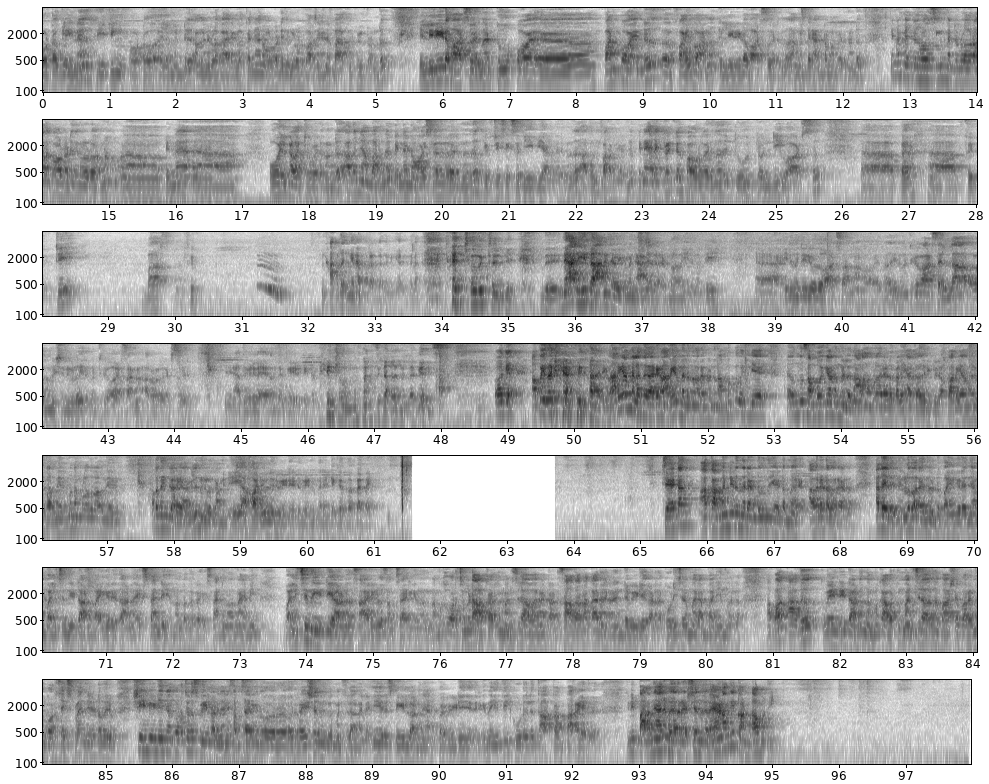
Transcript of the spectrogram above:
auto clean heating auto element അങ്ങനെയുള്ള കാര്യങ്ങളൊക്കെ ഞാൻ ഓൾറെഡി നിങ്ങളോട് പറഞ്ഞു കഴിഞ്ഞാൽ ബാക്ക് ഫിൽറ്റർ ഉണ്ട് എൽ ഇ ഡിയുടെ വാട്ട്സ് വരുന്നത് ടു വൺ പോയിന്റ് ഫൈവ് ആണ് എൽ ഇ ഡിയുടെ വാട്ട്സ് വരുന്നത്. അങ്ങനത്തെ രണ്ടെണ്ണം വരുന്നുണ്ട്. പിന്നെ മെറ്റൽ ഹൗസിംഗ് മെറ്റൽ ബ്ലവർ അതൊക്കെ ഓൾറെഡി നിങ്ങളോട് പറഞ്ഞു. പിന്നെ ഓയിൽ കളക്ടർ വരുന്നുണ്ട്. അതും ഞാൻ പറഞ്ഞു. പിന്നെ നോയ്സ് ലെവൽ വരുന്നത് ഫിഫ്റ്റി സിക്സ് ഡി ബി ആണ് വരുന്നത്. അതും പറഞ്ഞു കഴിഞ്ഞു. പിന്നെ ഇലക്ട്രിക്കൽ പവർ വരുന്നത് two twenty watts per fifty bar അതെങ്ങനെ പറയേണ്ടത് എനിക്കറിയത്തില്ല. ടു ട്വന്റി ഇത് ഞാൻ ഈ സാധനം ചോദിക്കുമ്പോൾ ഞാൻ എല്ലാവരും ഇരുന്നൂറ്റി ഇരുന്നൂറ്റി ഇരുപത് വാട്ട്സ് ആണെന്നാണ് പറയുന്നത്. ഇരുന്നൂറ്റി ഇരുപത് വാട്ട്സ് എല്ലാ മെഷീനുകളും ഇരുന്നൂറ്റി ഇരുപത് വാട്ട്സ് ആണ് അറുപത് ഹെഡ്സ് വരും. ഇതിനകത്ത് ഇവർ വേറെ എന്തൊക്കെ എഴുതിയിട്ടുണ്ട് എനിക്കൊന്നും മനസ്സിലാകുന്നില്ല ഗൈസ് ഓക്കെ അപ്പൊ ഇതൊക്കെയാണ് കാര്യങ്ങൾ. അറിയാൻ മേലാത്ത കാര്യങ്ങൾ അറിയാൻ മേലെന്ന് പറയുന്നുണ്ട് നമുക്ക് വലിയ ഒന്നും സംഭവിക്കാനൊന്നുമില്ല. നാളെ നമ്മൾ ഒരാൾ കളിയാക്കാതിരിക്കില്ല. അപ്പൊ അറിയാവുന്നവർ പറഞ്ഞു തരുമ്പോൾ നമ്മളത് പറഞ്ഞു തരും. അപ്പൊ നിങ്ങൾക്ക് അറിയാമെങ്കിൽ നിങ്ങൾ കമന്റ് ചെയ്യും. അപ്പൊ അടിപൊളി ഒരു വീഡിയോ ആയിട്ട് വീണ്ടും വരെ. ടേക്ക് ബൈ ബൈ ചേട്ടൻ ആ കമന്റ് ഇടുന്ന രണ്ടു മൂന്ന് ചേട്ടന്മാർ അവരുടെ പറയാനുള്ളത്. അതായത് അതെ നിങ്ങൾ പറയുന്നുണ്ട് ഭയങ്കര ഞാൻ വലിച്ചു നീട്ടാണ് ഭയങ്കര ഇതാണ് എക്സ്പാൻഡ് ചെയ്യുന്നുണ്ടെന്നൊക്കെ എക്സ്പാൻഡ് എന്ന് പറഞ്ഞാൽ ഐ മീൻ വലിച്ചു നീട്ടിയാണ് സാരികൾ സംസാരിക്കുന്നത്. നമുക്ക് കുറച്ചും കൂടെ ആൾക്കാർക്ക് മനസ്സിലാവാനായിട്ടാണ്. സാധാരണക്കാരനാണ് എന്റെ വീഡിയോ കാണുന്നത്. കോടീശ്വരന്മാർ അമ്പാനി ഒന്നുമല്ല അപ്പം അത് വേണ്ടിയിട്ടാണ് നമുക്ക് അവർക്ക് മനസ്സിലാവുന്ന ഭാഷ പറയുമ്പോൾ കുറച്ച് എക്സ്പ്ലെയിൻ ചെയ്യേണ്ടി വരും. പക്ഷേ ഈ വീഡിയോ ഞാൻ കുറച്ചുകൂടെ സ്പീഡിലാണ് ഞാൻ സംസാരിക്കുന്ന ഒരു റേഷ്യോ നിങ്ങൾക്ക് മനസ്സിലാകുന്നില്ല ഈ ഒരു സ്പീഡിലാണ് ഞാനിപ്പോൾ വീഡിയോ ചെയ്തിരിക്കുന്നത്. ഇതിൽ കൂടുതൽ താക്കാൻ പറയരുത്. ഇനി പറഞ്ഞാലും വേറെ രക്ഷയൊന്നുമില്ല. വേണമെങ്കിൽ കണ്ടാൽ മതി.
